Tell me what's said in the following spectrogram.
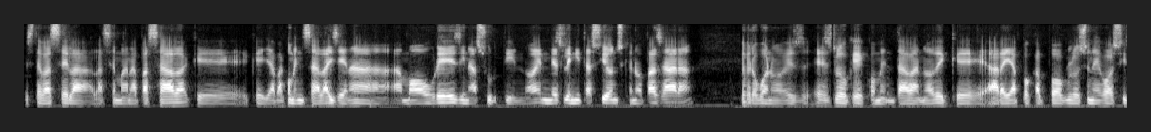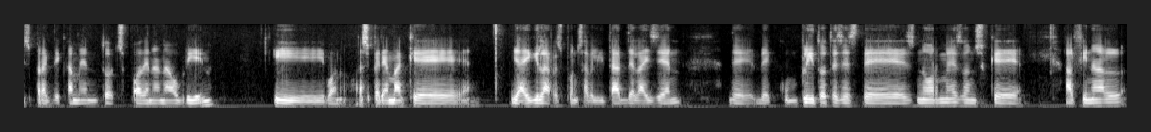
Aquesta va ser la, la setmana passada que, que ja va començar la gent a, a moure's i anar sortint, no? amb més limitacions que no pas ara, però bueno, és, és el que comentava, no? de que ara ja a poc a poc els negocis pràcticament tots poden anar obrint i bueno, esperem a que hi hagi la responsabilitat de la gent de, de complir totes aquestes normes doncs que al final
